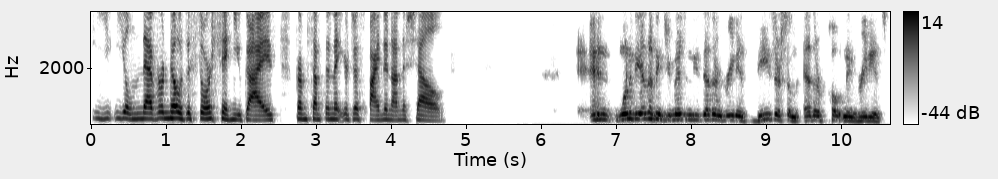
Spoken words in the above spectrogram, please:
you, you'll never know the sourcing, you guys, from something that you're just finding on the shelves. And one of the other things you mentioned, these other ingredients, these are some other potent ingredients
